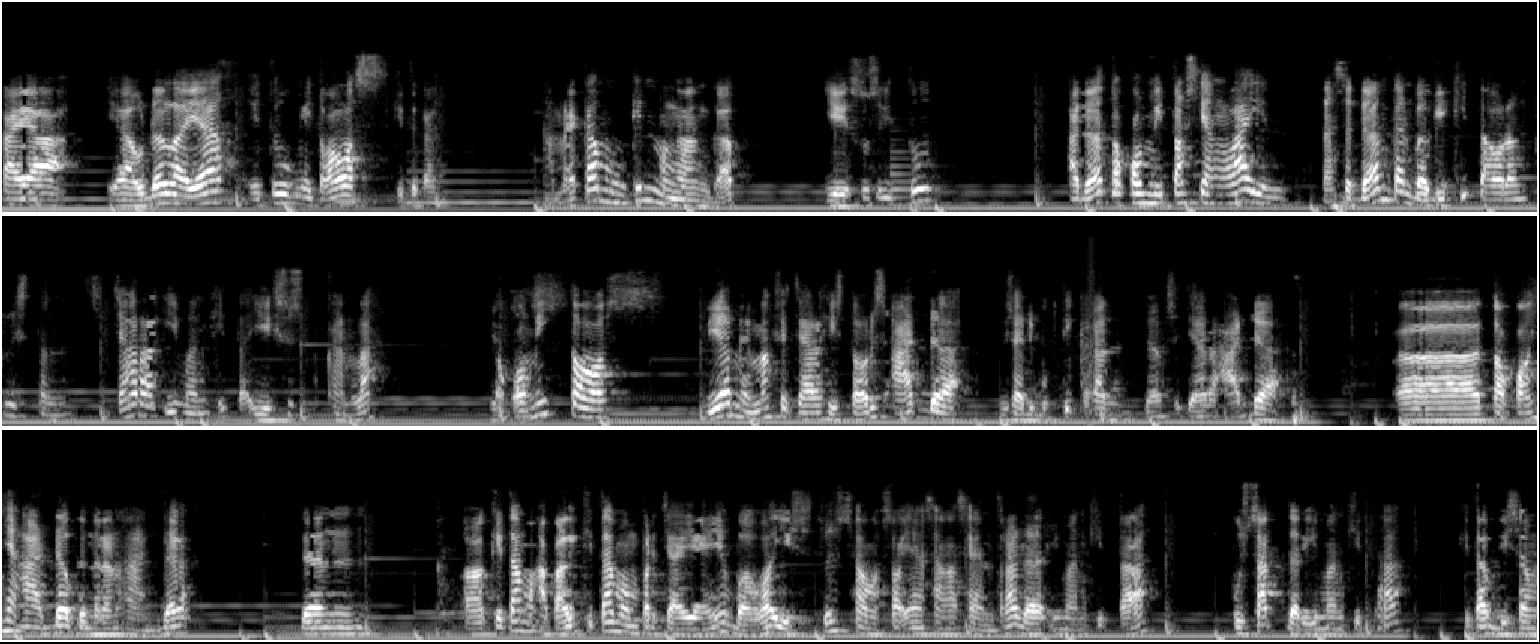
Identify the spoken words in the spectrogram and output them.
kayak ya udahlah ya itu mitos gitu kan. Nah mereka mungkin menganggap Yesus itu adalah tokoh mitos yang lain. Nah sedangkan bagi kita orang Kristen secara iman kita Yesus bukanlah tokoh mitos. Dia memang secara historis ada bisa dibuktikan dalam sejarah ada. Uh, tokohnya ada beneran ada dan uh, kita apalagi kita mempercayainya bahwa Yesus itu sosok yang sangat sentral dalam iman kita, pusat dari iman kita, kita bisa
